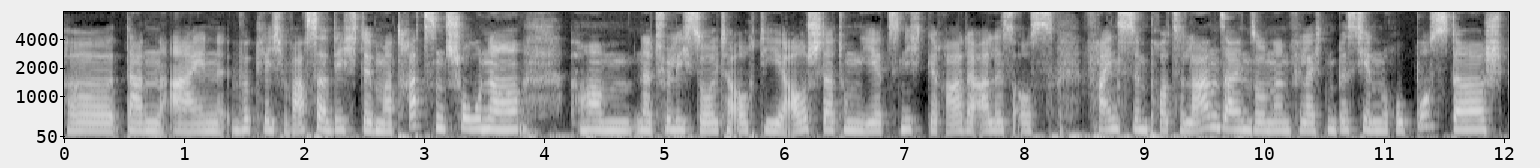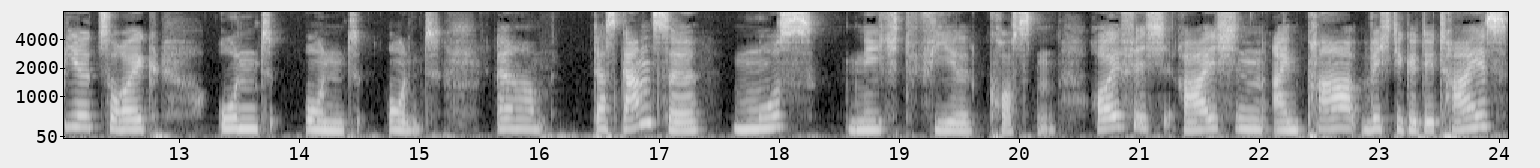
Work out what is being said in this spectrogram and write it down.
äh, dann ein wirklich wasserdichte Matratzenschoner. Ähm, natürlich sollte auch die Ausstattung jetzt nicht gerade alles aus feinstem Porzellan sein, sondern vielleicht ein bisschen robuster Spielzeug und, und, und. Ähm, das Ganze muss nicht viel kosten. Häufig reichen ein paar wichtige Details,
